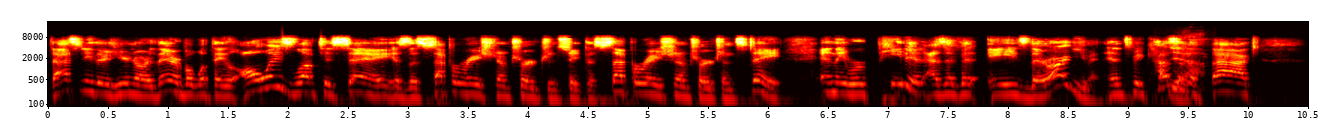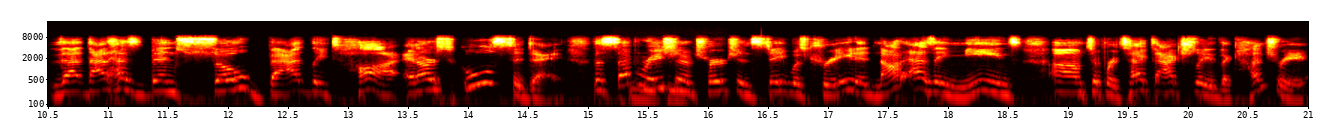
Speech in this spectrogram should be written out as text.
that's neither here nor there. But what they always love to say is the separation of church and state, the separation of church and state, and they repeat it as if it aids their argument. And it's because yeah. of the fact that that has been so badly taught in our schools today. The separation mm-hmm. of church and state was created not as a means um, to protect actually the country.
